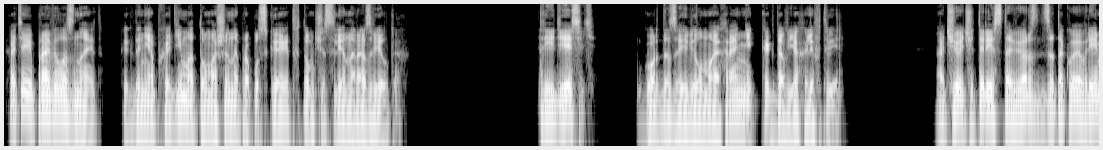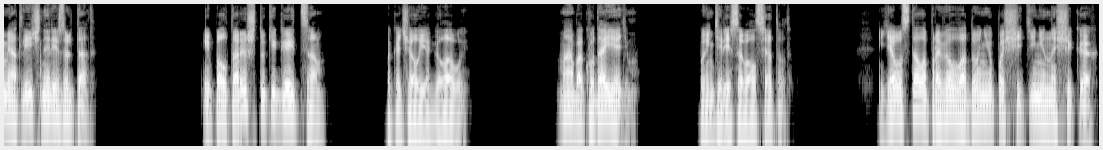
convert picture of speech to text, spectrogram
хотя и правила знает. Когда необходимо, то машины пропускает, в том числе на развилках. «Три десять», — гордо заявил мой охранник, когда въехали в Тверь. «А чё, 400 верст за такое время отличный результат?» «И полторы штуки гайцам», — покачал я головой. «Маба, куда едем?» — поинтересовался тот. Я устало провел ладонью по щетине на щеках.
